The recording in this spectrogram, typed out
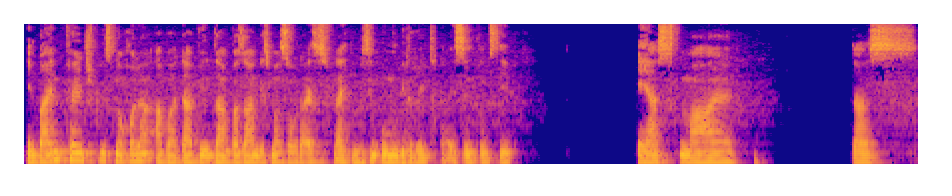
in beiden Fällen spielt es eine Rolle, aber da, wir, da sagen wir es mal so, da ist es vielleicht ein bisschen umgedreht. Da ist im Prinzip erstmal das,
